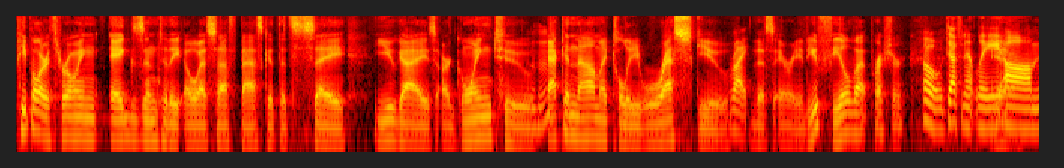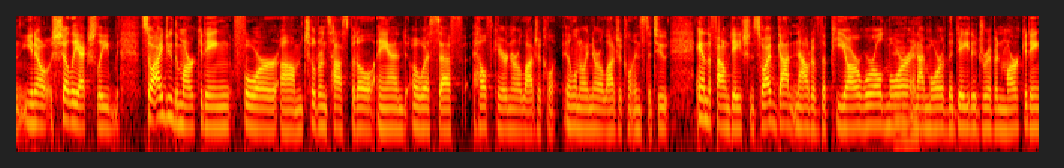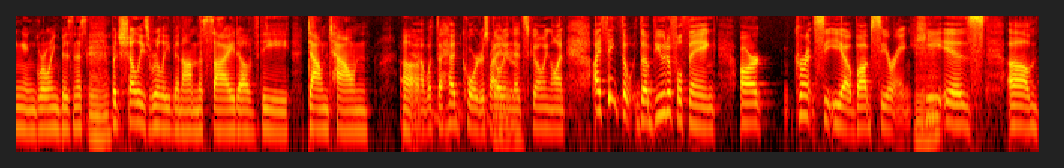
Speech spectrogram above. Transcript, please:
people are throwing eggs into the OSF basket that say you guys are going to economically rescue Right. this area? Do you feel that pressure? Oh, definitely. Yeah. Um, you know, Shelly actually, so I do the marketing for um, Children's Hospital and OSF Healthcare Neurological, Illinois Neurological Institute, and the foundation. So I've gotten out of the PR world more and I'm more of the data driven marketing and growing business. But Shelly's really been on the side of the downtown uh, with the headquarters building that's going on. I think the the beautiful thing, our current CEO Bob Sehring, he is um,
